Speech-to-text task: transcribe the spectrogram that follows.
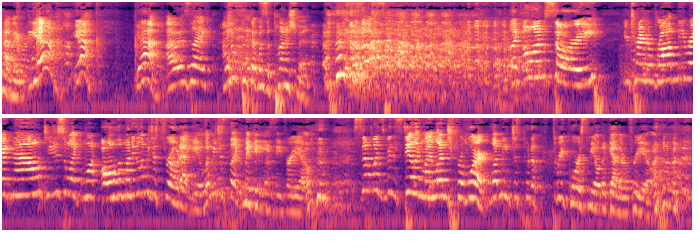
Having yeah, yeah. Yeah, I was like, I don't think that was a punishment. like, oh, I'm sorry. You're trying to rob me right now? Do you just like want all the money? Let me just throw it at you. Let me just like make it easy for you. Someone's been stealing my lunch from work. Let me just put a three course meal together for you. I don't know.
